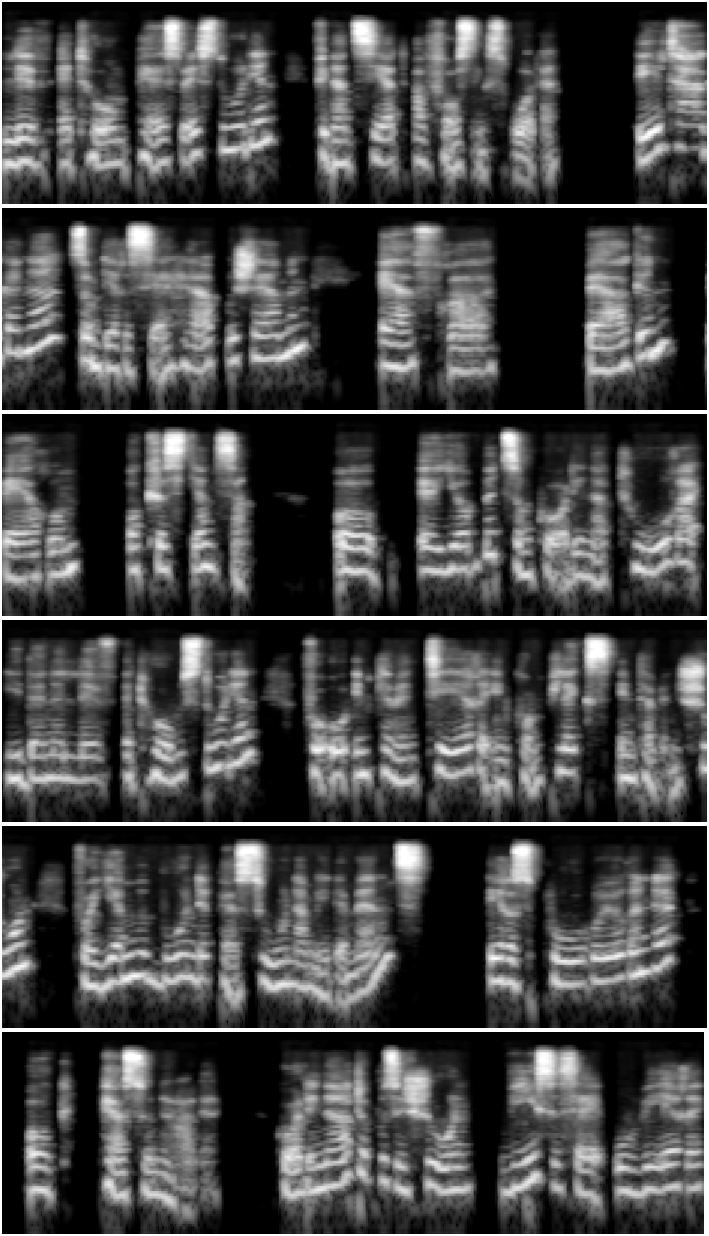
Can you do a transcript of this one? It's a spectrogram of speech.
Live at Home PSV-studien, finansiert av Forskningsrådet. Deltakerne, som dere ser her på skjermen, er fra Bergen, Bærum og Kristiansand, og eh, jobbet som koordinatorer i denne Live at Home-studien for å implementere en kompleks intervensjon for hjemmeboende personer med demens, deres pårørende og personale. Koordinatorposisjonen viser seg å være,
